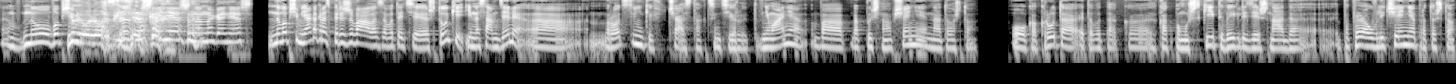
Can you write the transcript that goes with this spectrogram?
Ну, в общем... Ну и ловелас, Ну, конечно. Ну, конечно, ну, конечно. Ну, в общем, я как раз переживала за вот эти штуки, и на самом деле э, родственники часто акцентируют внимание в, в обычном общении на то, что о, как круто, это вот так, э, как по-мужски ты выглядишь, надо э, про увлечение, про то, что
